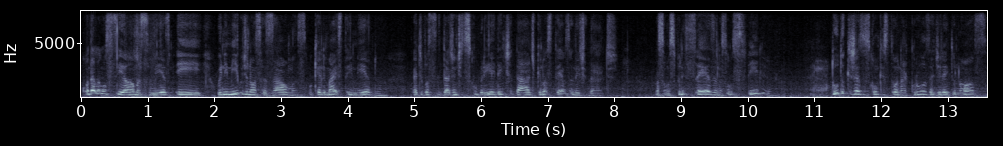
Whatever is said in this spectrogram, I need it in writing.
Quando ela não se ama a si e o inimigo de nossas almas, o que ele mais tem medo é de você, da gente descobrir a identidade, porque nós temos a identidade. Nós somos princesa, nós somos filha. Tudo que Jesus conquistou na cruz é direito nosso,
